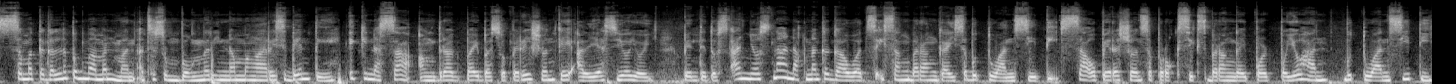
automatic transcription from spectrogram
Sa matagal na pagmamanman at sa sumbong na rin ng mga residente, ikinasa ang drug bypass operation kay alias Yoyoy, 22 anyos na anak ng kagawad sa isang barangay sa Butuan City. Sa operasyon sa Purok 6 Barangay Port Poyohan, Butuan City,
